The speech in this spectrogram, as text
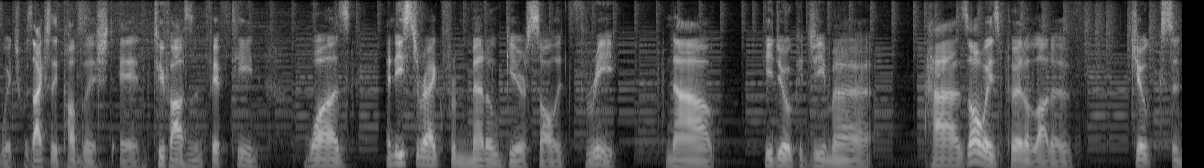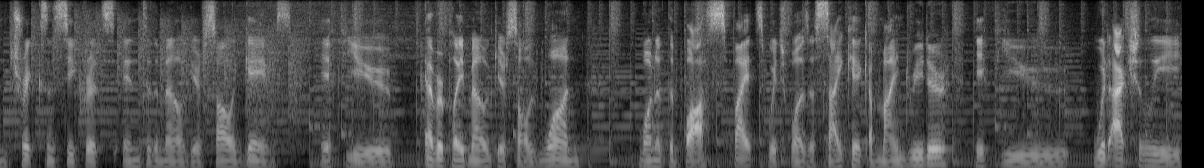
which was actually published in 2015, was an Easter egg from Metal Gear Solid 3. Now, Hideo Kojima has always put a lot of jokes and tricks and secrets into the Metal Gear Solid games. If you ever played Metal Gear Solid 1, one of the boss fights, which was a psychic, a mind reader, if you would actually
